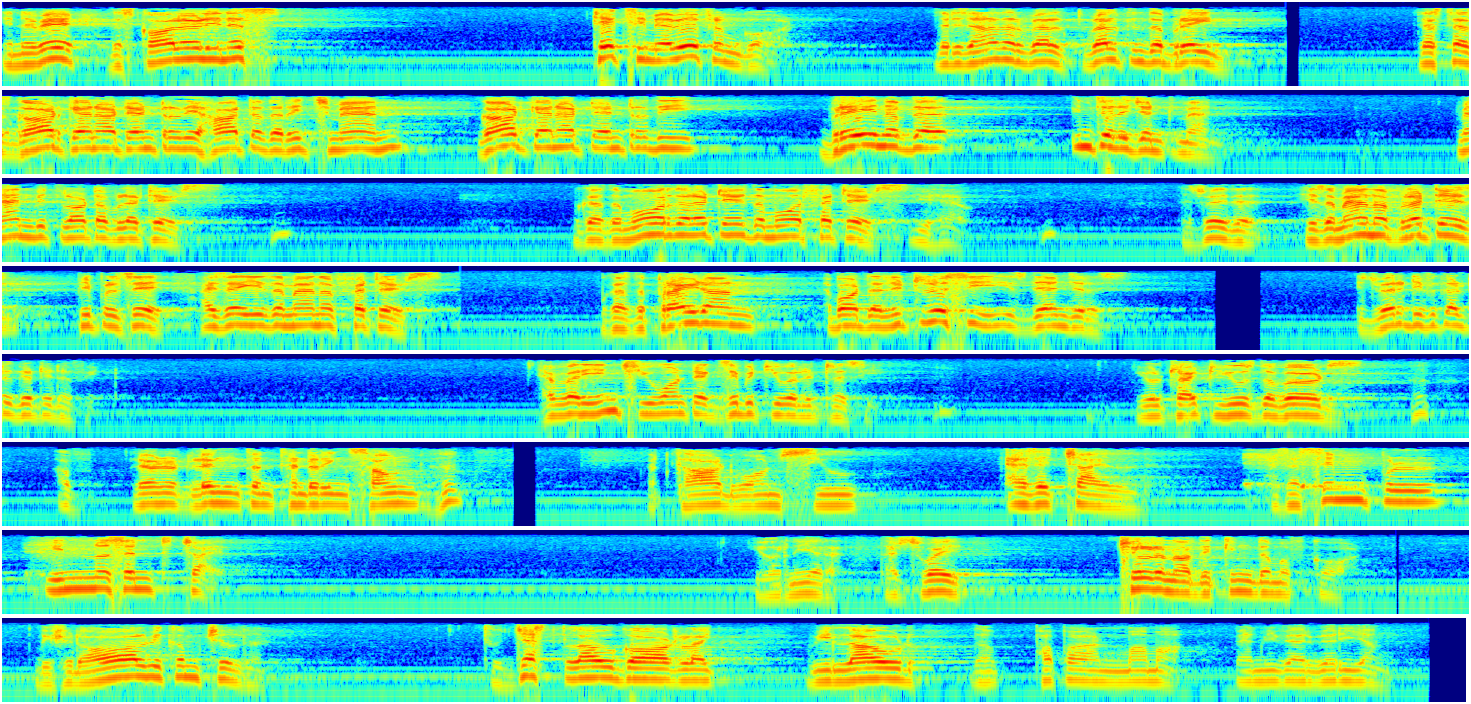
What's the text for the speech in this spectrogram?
In a way, the scholarliness takes him away from God. There is another wealth, wealth in the brain. Just as God cannot enter the heart of the rich man, God cannot enter the brain of the intelligent man. Man with lot of letters. Because the more the letters, the more fetters you have. That's why the, he's a man of letters, people say. I say he's a man of fetters. Because the pride on about the literacy is dangerous. It's very difficult to get rid of it. Every inch you want to exhibit your literacy. You will try to use the words huh, of learned length and thundering sound. Huh? But God wants you as a child, as a simple, innocent child. You are nearer. That's why children are the kingdom of God. We should all become children. To just love God like we loved the papa and mama when we were very young.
